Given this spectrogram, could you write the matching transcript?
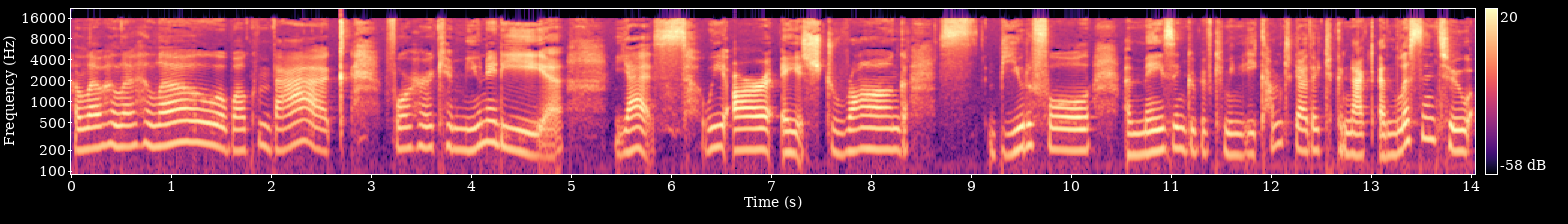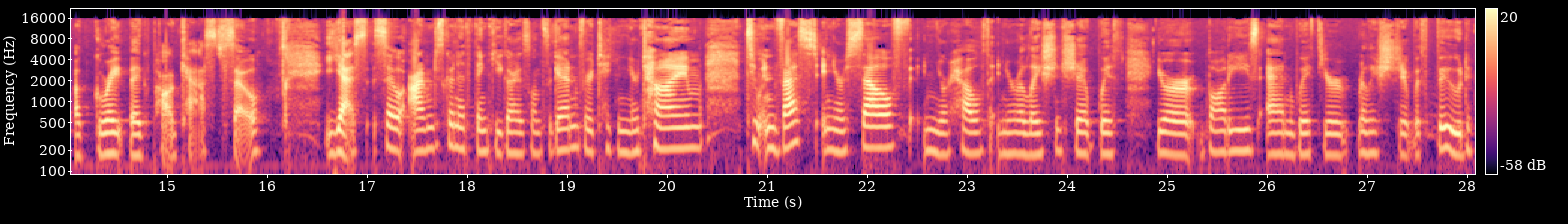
Hello, hello, hello. Welcome back for her community. Yes, we are a strong, beautiful, amazing group of community come together to connect and listen to a great big podcast. So, yes, so I'm just going to thank you guys once again for taking your time to invest in yourself, in your health, in your relationship with your bodies, and with your relationship with food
